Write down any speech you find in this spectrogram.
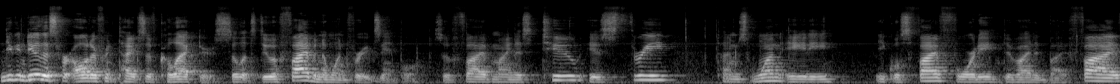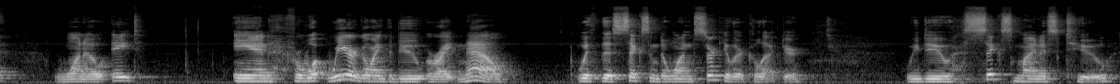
And you can do this for all different types of collectors. So let's do a 5 into 1, for example. So 5 minus 2 is 3 times 180 equals 540 divided by 5, 108. And for what we are going to do right now with this 6 into 1 circular collector, we do 6 minus 2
